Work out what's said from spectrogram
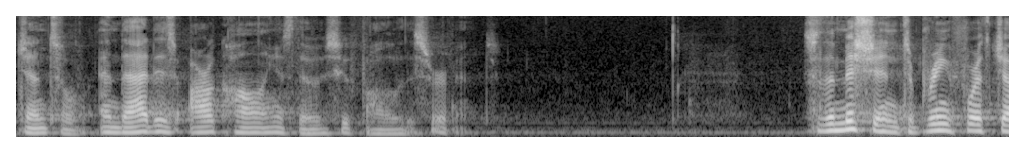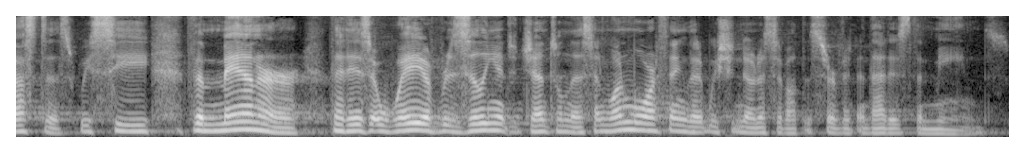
gentle, and that is our calling as those who follow the servant. So, the mission to bring forth justice, we see the manner that is a way of resilient gentleness. And one more thing that we should notice about the servant, and that is the means.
